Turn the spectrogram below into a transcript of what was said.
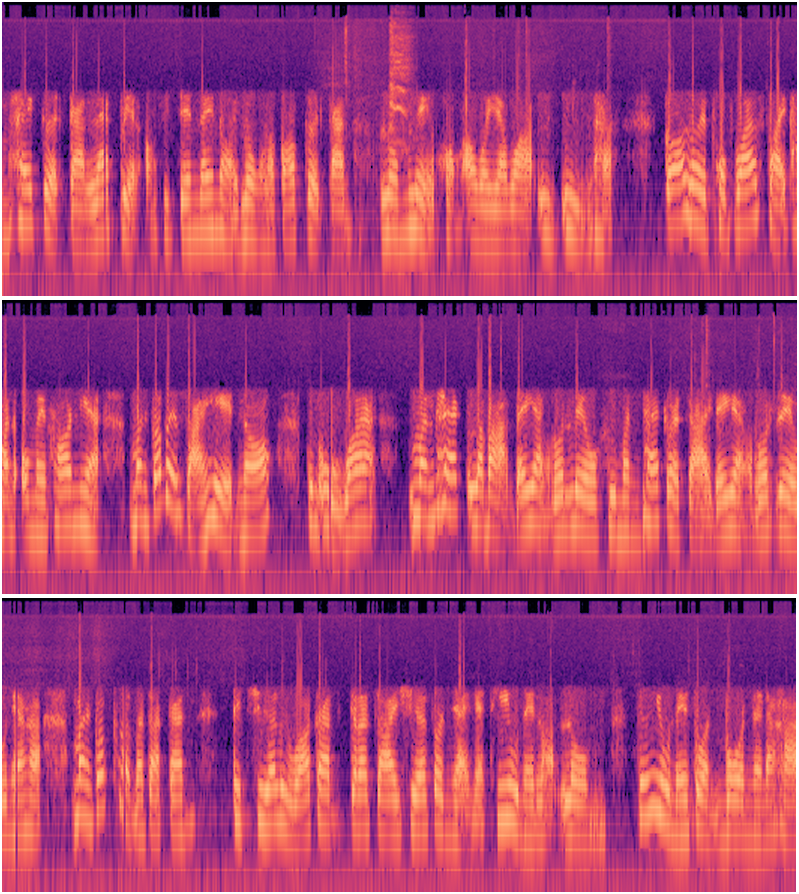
ำให้เกิดการแลกเปลี่ยนออกซิเจนได้น้อยลง แล้วก็เกิดการล้มเหลวของอวัยวะอื่น ๆ ค่ะ ก็เลยพบว่าสายพันธุ์โอไมครอนเนี่ย มันก็เป็นสาเหตุเนาะคุณอู๋ว่ามันแพร่ระบาดได้อย่างรวดเร็ว คือมันแพร่กระจายได้อย่างรวดเร็วเนี่ยค่ะ มันก็เกิดมาจากการ ติดเชื้อหรือว่าการกระจายเชื้อส่วนใหญ่เนี่ยที่อยู่ในหลอดลม ซึ่งอยู่ในส่วนบนน่ยนะคะ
